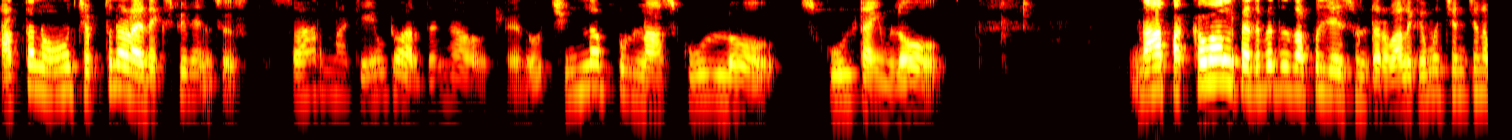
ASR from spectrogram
అతను చెప్తున్నాడు ఆయన ఎక్స్పీరియన్సెస్ సార్ నాకేమిటో అర్థం కావట్లేదు. చిన్నప్పుడు నా స్కూల్లో స్కూల్ టైంలో నా పక్క వాళ్ళు పెద్ద పెద్ద తప్పులు చేసి ఉంటారు. వాళ్ళకేమో చిన్న చిన్న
